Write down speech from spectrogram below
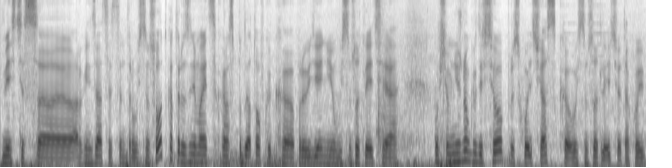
вместе с э, организацией Центра 800, которая занимается как раз подготовкой к проведению 800-летия. В общем, в Нижнем городе все происходит сейчас к 800-летию, такой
